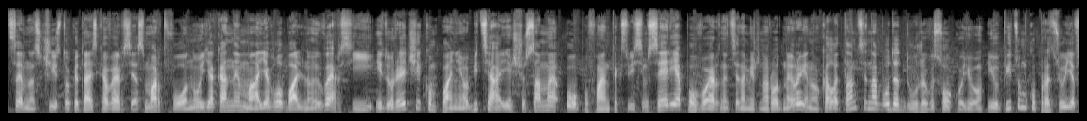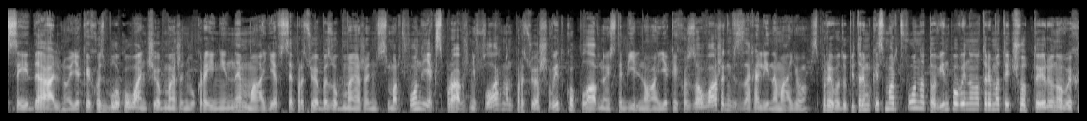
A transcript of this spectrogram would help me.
це в нас чисто китайська версія смартфону, яка не має глобальної версії. І до речі, компанія обіцяє, що саме Oppo Find X8 серія повернеться на міжнародний ринок, але там ціна буде дуже високою. І у підсумку працює все ідеально. Якихось блокувань чи обмежень в Україні немає, все працює без обмежень. Смартфон, як справжній флагман, працює швидко, плавно і стабільно. Якихось зауважень взагалі не маю. З приводу підтримки смартфона, то він повинен отримати 4 нових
